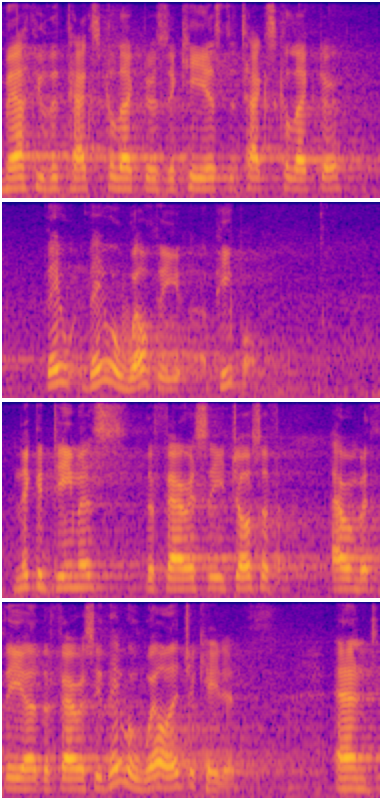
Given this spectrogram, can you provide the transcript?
Matthew, the tax collector, Zacchaeus, the tax collector, they, they were wealthy uh, people. Nicodemus, the Pharisee, Joseph Arimathea, the Pharisee, they were well educated. And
